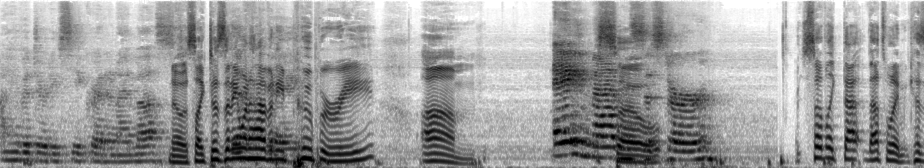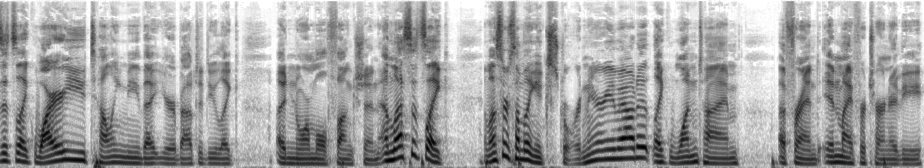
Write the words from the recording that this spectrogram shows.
I have a dirty secret and I must. No, it's like, does anyone have any defecate." poopery? Um, Amen, So- sister. so like that that's what I mean because it's like, why are you telling me that you're about to do like a normal function? Unless it's like, unless there's something extraordinary about it. Like one time, a friend in my fraternity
